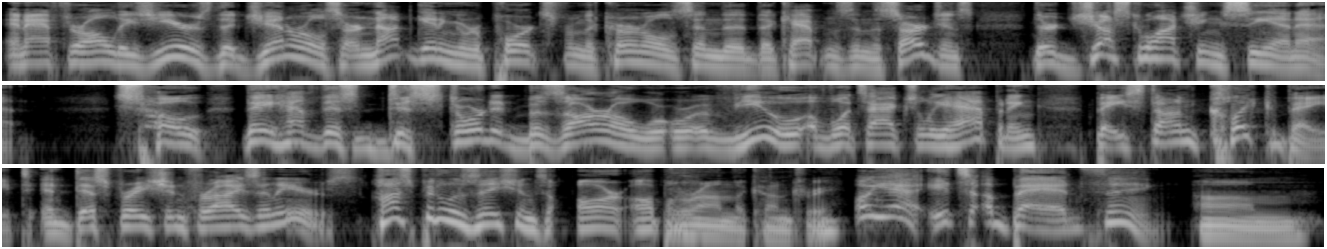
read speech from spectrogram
and after all these years, the generals are not getting reports from the colonels and the, the captains and the sergeants. They're just watching CNN. So they have this distorted, bizarro view of what's actually happening based on clickbait and desperation for eyes and ears. Hospitalizations are up around the country, Oh, yeah, it's a bad thing. um,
